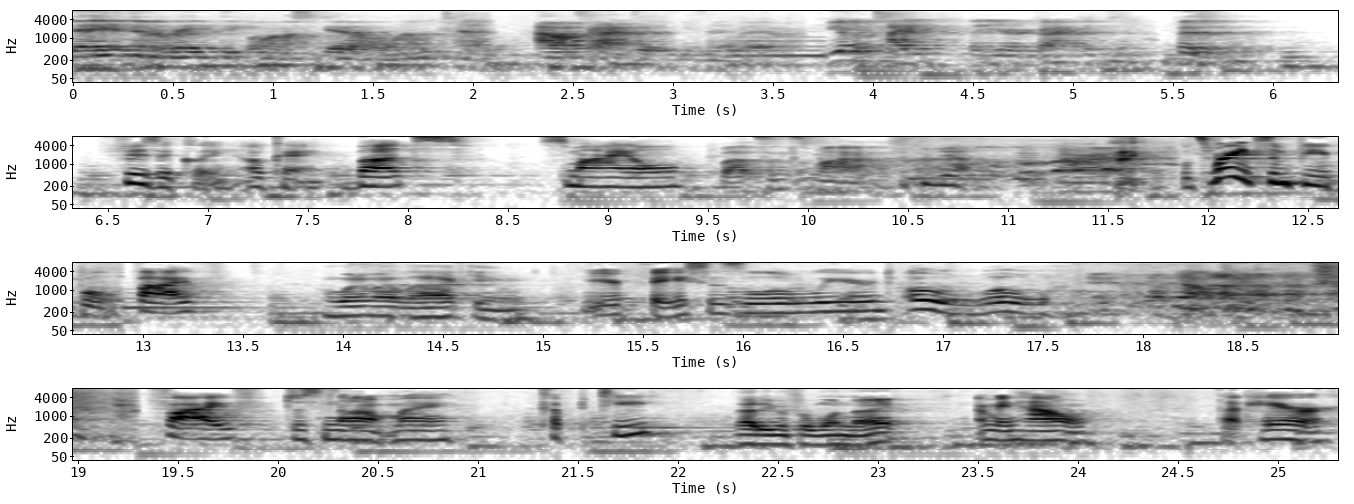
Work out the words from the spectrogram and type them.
Today you're going to rate people on a scale of 1 to 10. How attractive do you think they are? Do you have a type that you're attracted to? Physically. Physically, okay. Butts, smile. Butts and smiles. Yeah. Alright. Let's rate some people. Five. What am I lacking? Your face is a little weird. Oh, whoa. Five. Just not my cup of tea. Not even for one night? I mean, how? That hair.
